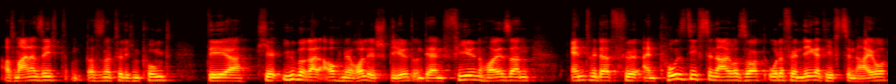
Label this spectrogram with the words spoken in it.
Aus meiner Sicht, und das ist natürlich ein Punkt, der hier überall auch eine Rolle spielt und der in vielen Häusern entweder für ein Positivszenario sorgt oder für ein Negativszenario.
